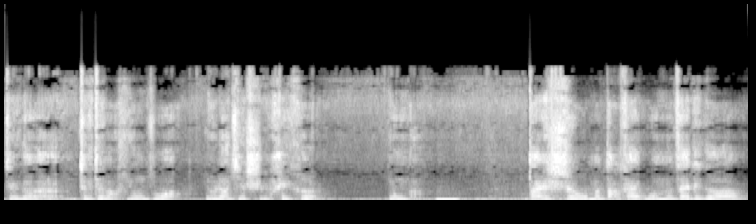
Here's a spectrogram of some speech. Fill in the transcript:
这个这个电脑是用作流量劫持黑客用的。嗯。但是我们打开，我们在这个，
